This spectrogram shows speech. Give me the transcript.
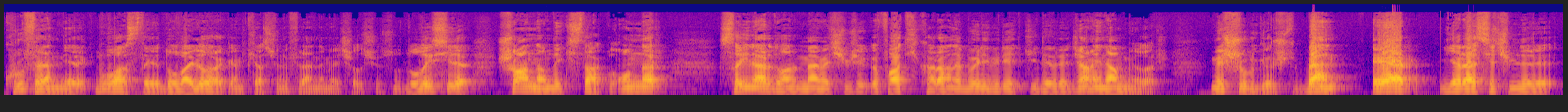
kuru frenleyerek bu vasıtayla dolaylı olarak enflasyonu frenlemeye çalışıyorsunuz. Dolayısıyla şu anlamda ikisi de haklı. Onlar Sayın Erdoğan'ın Mehmet Şimşek ve Fatih Karahan'a böyle bir yetkiyi devredeceğine inanmıyorlar. Meşru bir görüştür. Ben eğer yerel seçimleri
